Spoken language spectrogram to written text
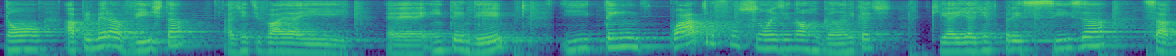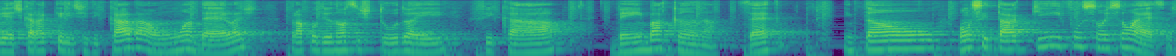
Então, à primeira vista, a gente vai aí é, entender e tem quatro funções inorgânicas que aí a gente precisa saber as características de cada uma delas para poder o nosso estudo aí ficar bem bacana, certo? Então, vamos citar que funções são essas.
